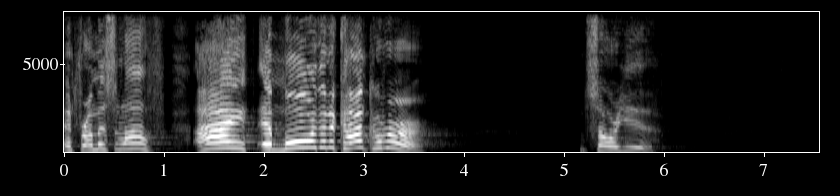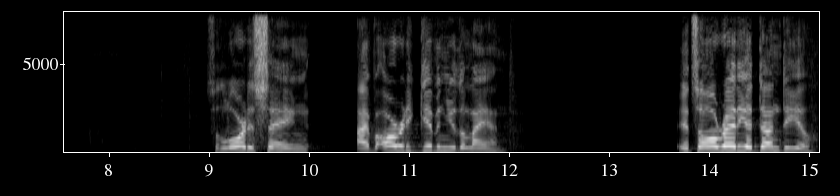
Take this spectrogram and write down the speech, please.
and from His love. I am more than a conqueror. And so are you. So the Lord is saying, I've already given you the land. It's already a done deal.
